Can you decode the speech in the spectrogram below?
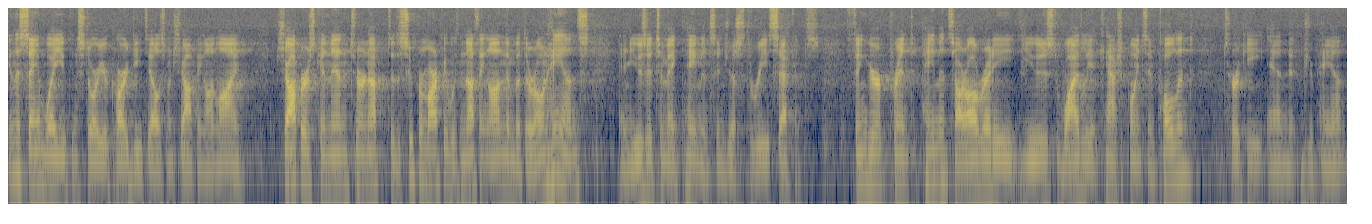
in the same way you can store your card details when shopping online. Shoppers can then turn up to the supermarket with nothing on them but their own hands and use it to make payments in just three seconds. Fingerprint payments are already used widely at cash points in Poland, Turkey, and Japan.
